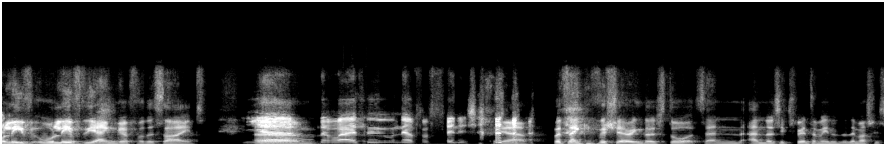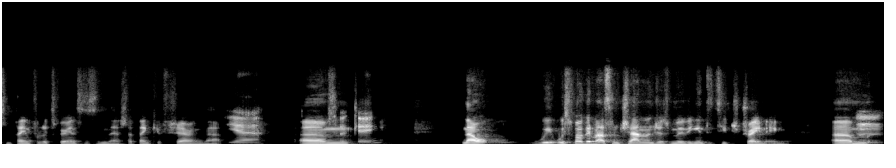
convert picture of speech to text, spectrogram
we'll leave we'll leave the anger for the side yeah um, otherwise we will never finish yeah but thank you for sharing those thoughts and and those experiences i mean there must be some painful experiences in there so thank you for sharing that yeah um okay now we, we've spoken about some challenges moving into teacher training um mm.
